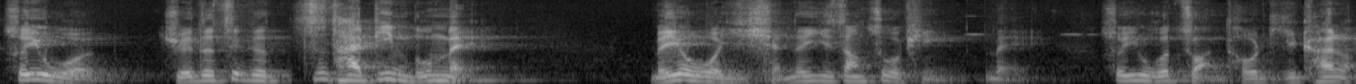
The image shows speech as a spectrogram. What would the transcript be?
所以我觉得这个姿态并不美，没有我以前的一张作品美。所以我转头离开了，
